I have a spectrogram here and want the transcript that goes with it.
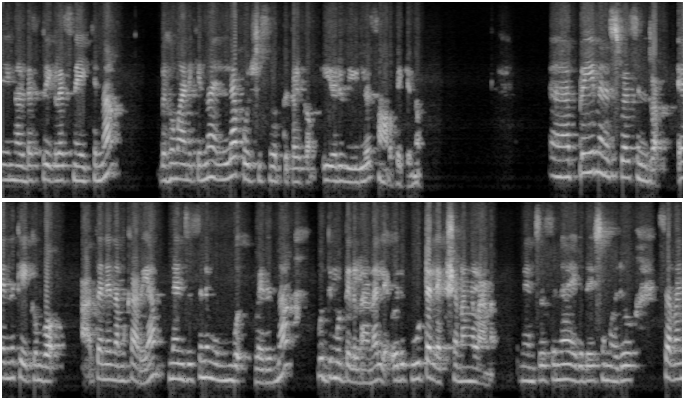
നിങ്ങളുടെ സ്ത്രീകളെ സ്നേഹിക്കുന്ന ബഹുമാനിക്കുന്ന എല്ലാ പുരുഷ സുഹൃത്തുക്കൾക്കും ഈ ഒരു വീഡിയോ സമർപ്പിക്കുന്നു. പ്രീ മെനസ്ട്രൽ സിൻഡ്രം എന്ന് കേൾക്കുമ്പോൾ തന്നെ നമുക്കറിയാം മെൻസസിന് മുമ്പ് വരുന്ന ബുദ്ധിമുട്ടുകളാണ് അല്ലെ? ഒരു കൂട്ട ലക്ഷണങ്ങളാണ്. മെൻസസിന് ഏകദേശം ഒരു സെവൻ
